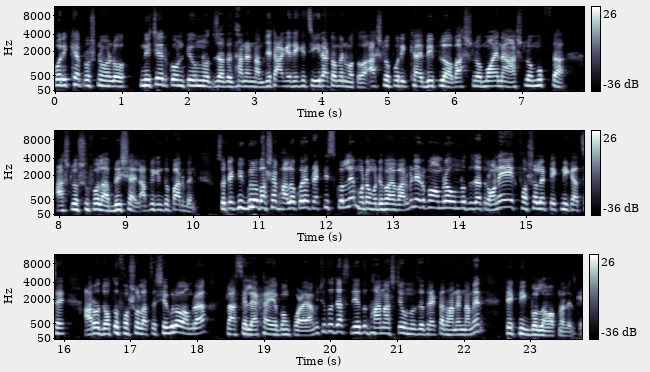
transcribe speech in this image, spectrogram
পরীক্ষায় প্রশ্ন হলো, নিচের কোনটি উন্নত জাতের ধানের নাম? যেটা আগে দেখেছি, ইরাটমের মতো। আসলো পরীক্ষায় বিপ্লব, আসলো ময়না, আসলো মুক্তা, আসলো সুফলা, বৃষাইল, আপনি কিন্তু পারবেন। সো টেকনিকগুলো বাসায় ভালো করে প্র্যাকটিস করলে মোটামুটিভাবে পারবেন। এরকম আমরা উন্নত জাতের অনেক ফসলের টেকনিক আছে, আরও যত ফসল আছে সেগুলো আমরা ক্লাসে লেখাই এবং পড়াই। আমি শুধু জাস্ট যেহেতু ধান আসছে, উন্নত জাতের একটা ধানের নামের টেকনিক বললাম আপনাদেরকে।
